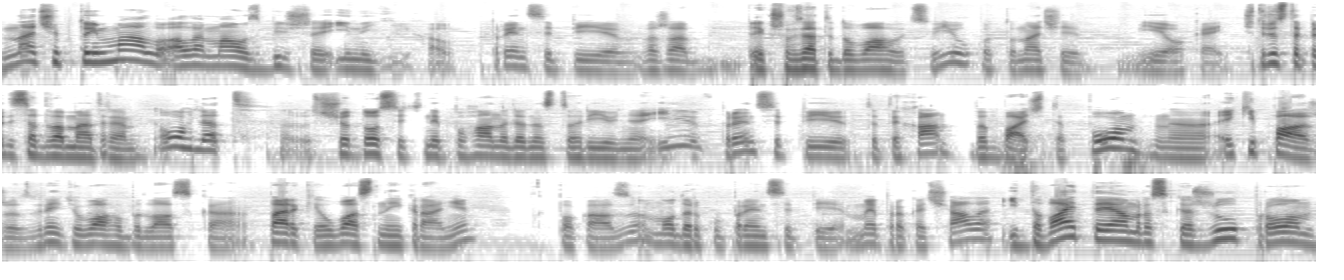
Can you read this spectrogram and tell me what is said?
начебто й мало, але маус більше і не їхав. В принципі, вважаю, якщо взяти до уваги цю гілку, то наче і окей. 452 метри огляд, що досить непогано для 11 рівня. І, в принципі, ТТХ ви бачите. По е, екіпажу, зверніть увагу, будь ласка, перки у вас на екрані. Показую. Модерку, в принципі, ми прокачали. І давайте я вам розкажу про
